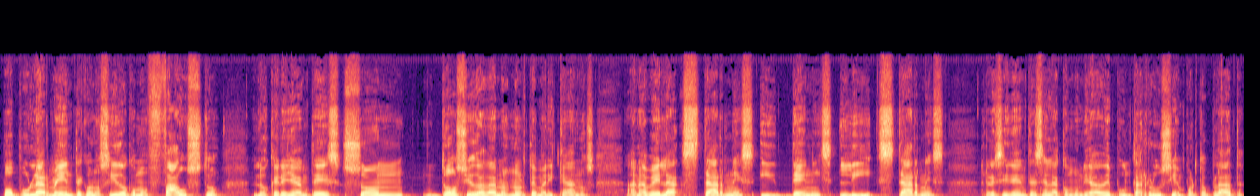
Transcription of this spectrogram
popularmente conocido como Fausto. Los querellantes son dos ciudadanos norteamericanos, Anabela Starnes y Dennis Lee Starnes residentes en la comunidad de Punta Rusia, en Puerto Plata,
